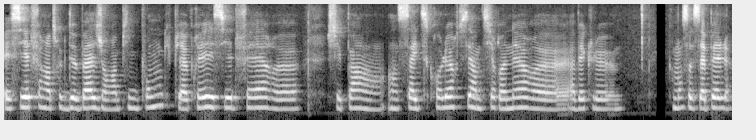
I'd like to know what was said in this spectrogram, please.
Essayez de faire un truc de base, genre un ping-pong. Puis après, essayez de faire, euh, je sais pas, un, side-scroller, tu sais, un petit runner avec le. Comment ça s'appelle?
